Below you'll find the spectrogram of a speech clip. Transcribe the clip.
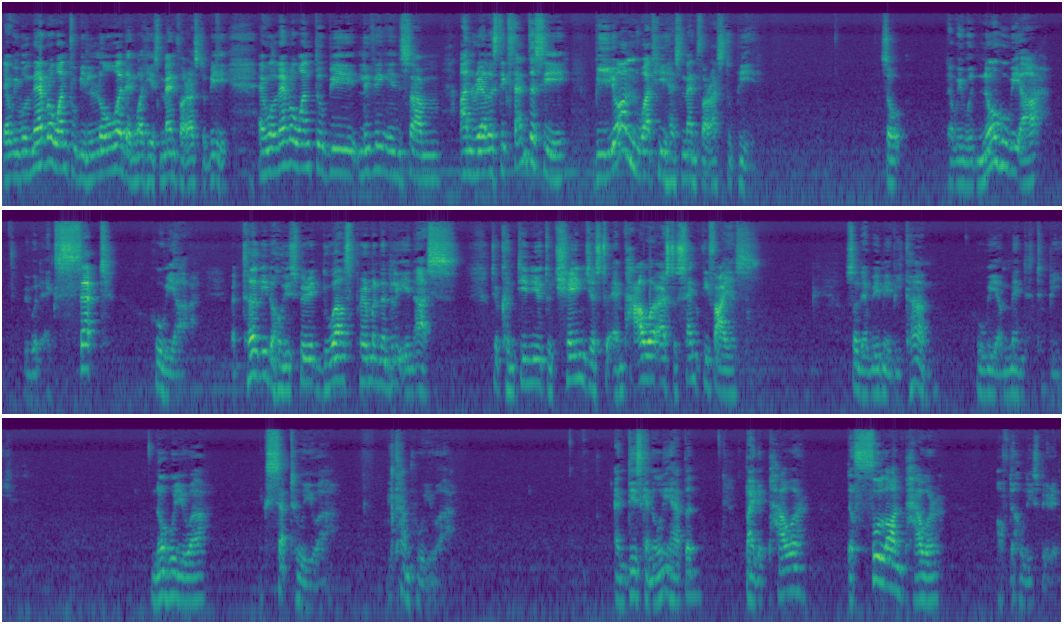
that we will never want to be lower than what He's meant for us to be. And we'll never want to be living in some unrealistic fantasy beyond what He has meant for us to be. So that we would know who we are, we would accept who we are. But thirdly, the Holy Spirit dwells permanently in us to continue to change us, to empower us, to sanctify us so that we may become who we are meant to be. Know who you are, accept who you are, become who you are. And this can only happen by the power, the full on power of the Holy Spirit.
